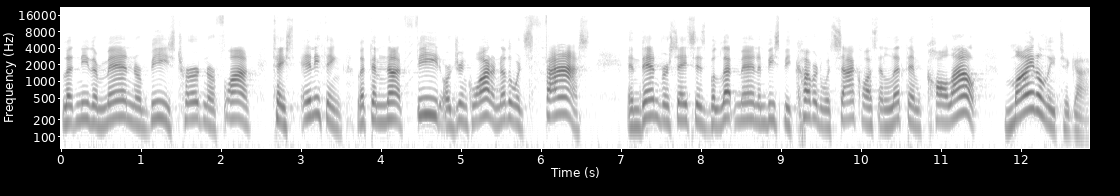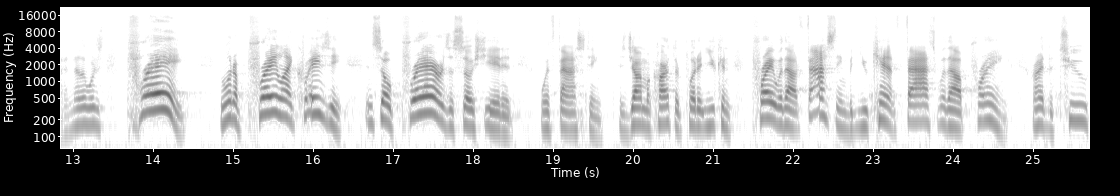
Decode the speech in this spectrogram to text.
Let neither man nor beast, herd nor flock taste anything. Let them not feed or drink water. In other words, fast. And then verse 8 says, But let man and beast be covered with sackcloth and let them call out mightily to God. In other words, pray. You want to pray like crazy. And so prayer is associated with fasting. As John MacArthur put it, you can pray without fasting, but you can't fast without praying. Right? The two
